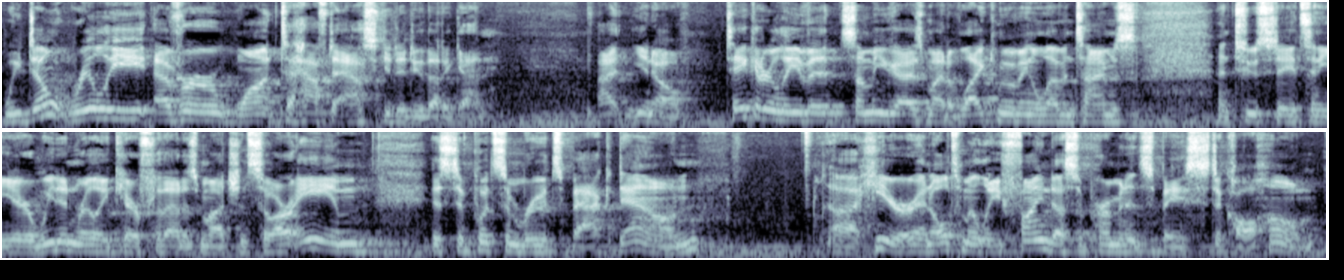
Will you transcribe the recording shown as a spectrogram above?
we don't really ever want to have to ask you to do that again. I, you know, take it or leave it. Some of you guys might have liked moving 11 times and two states in a year. We didn't really care for that as much. And so our aim is to put some roots back down uh, here and ultimately find us a permanent space to call home.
